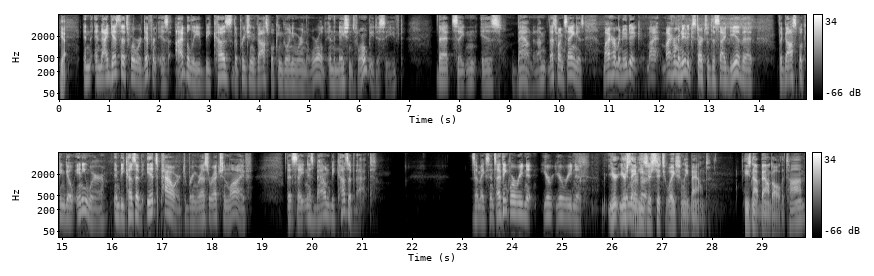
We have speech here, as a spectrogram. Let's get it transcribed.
Yeah. And and I guess that's where we're different is I believe because the preaching of the gospel can go anywhere in the world and the nations won't be deceived, that Satan is bound. And I'm that's what I'm saying is my hermeneutic my my hermeneutic starts with this idea that the gospel can go anywhere and because of its power to bring resurrection life that Satan is bound because of that. Does that make sense? I think we're reading it you're you're reading it You're you're In saying he's just situationally bound. He's not bound all the time.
